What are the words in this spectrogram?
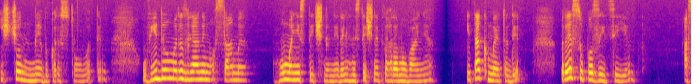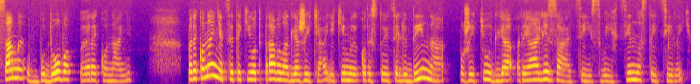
і що не використовувати. У відео ми розглянемо саме гуманістичне нейролінгвістичне програмування. І так, методи пресупозиції, а саме вбудова переконань. Переконання це такі от правила для життя, якими користується людина по життю для реалізації своїх цінностей цілей.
